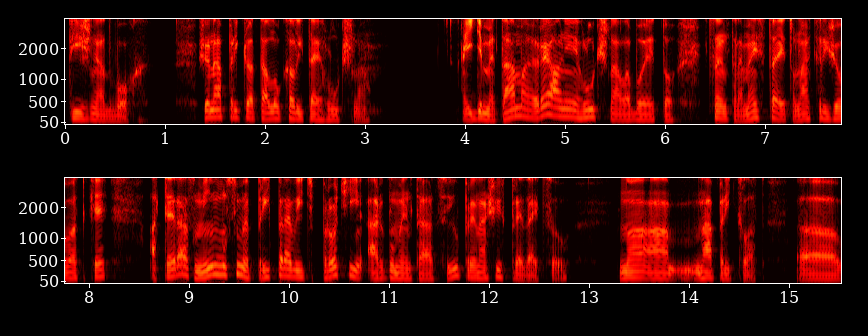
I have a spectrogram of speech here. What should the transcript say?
týždňa, dvoch. Že napríklad tá lokalita je hlučná ideme tam a reálne je hlučná, lebo je to v centre mesta, je to na kryžovatke a teraz my musíme pripraviť protiargumentáciu pre našich predajcov. No a napríklad, uh,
